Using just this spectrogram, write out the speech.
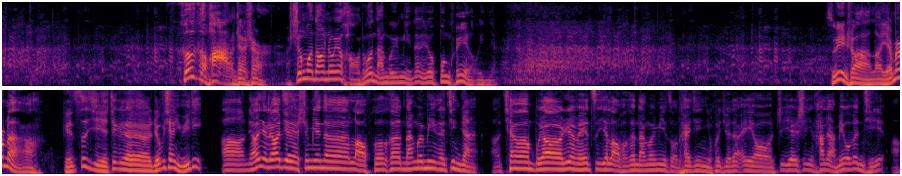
可可怕了这事儿。生活当中有好多男闺蜜，那你就崩溃了。我跟你讲。所以说啊，老爷们们啊，给自己这个留下余地啊，了解了解身边的老婆和男闺蜜的进展啊，千万不要认为自己老婆和男闺蜜走太近，你会觉得哎呦这件事情他俩没有问题啊，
